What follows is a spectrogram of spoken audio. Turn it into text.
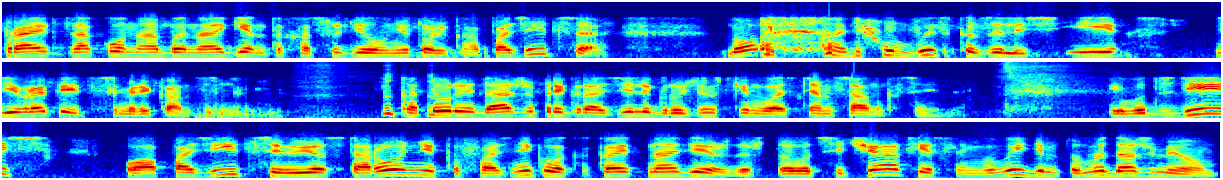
проект закона об иноагентах осудила не только оппозиция, но о нем высказались и европейцы с американцами, которые даже пригрозили грузинским властям санкциями. И вот здесь у оппозиции, у ее сторонников возникла какая-то надежда, что вот сейчас, если мы выйдем, то мы дожмем.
